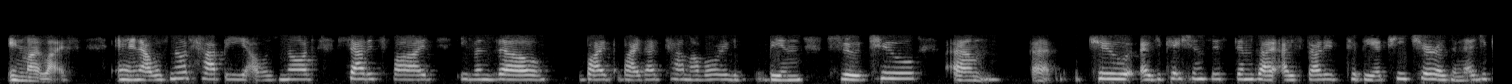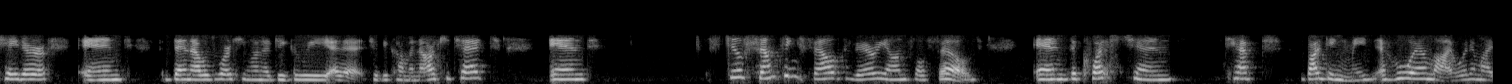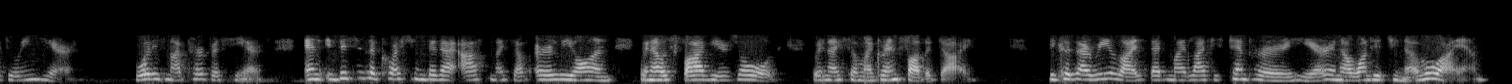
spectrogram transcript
in my life and I was not happy. I was not satisfied, even though by by that time I've already been through two um, uh, two education systems. I, I started to be a teacher as an educator, and then I was working on a degree uh, to become an architect, and still something felt very unfulfilled, and the question kept bugging me: Who am I? What am I doing here? What is my purpose here? And this is a question that I asked myself early on when I was five years old, when I saw my grandfather die, because I realized that my life is temporary here, and I wanted to know who I am.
